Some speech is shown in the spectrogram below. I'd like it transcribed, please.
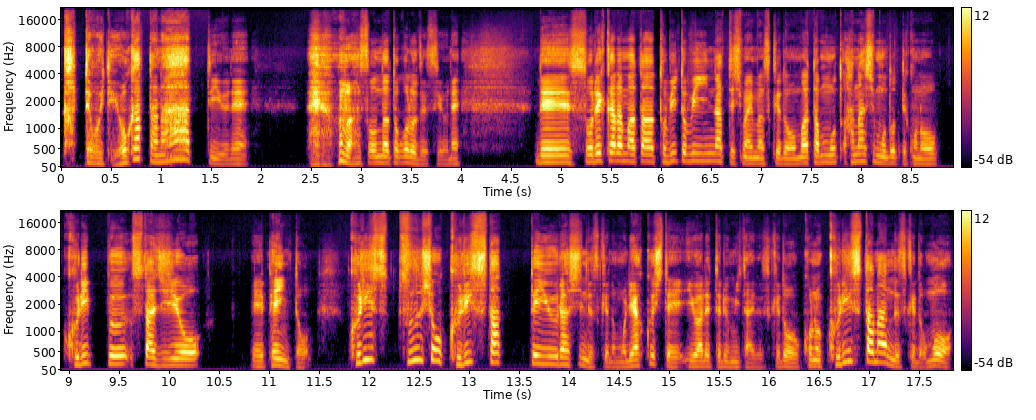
買っておいてよかったなっていうね、まあ、そんなところですよね。で、それからまた飛び飛びになってしまいますけど、またも話戻って、このクリップスタジオ、えペイント。クリス、通称クリスタっていうらしいんですけども、略して言われてるみたいですけど、このクリスタなんですけども、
